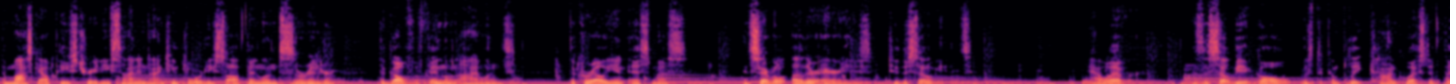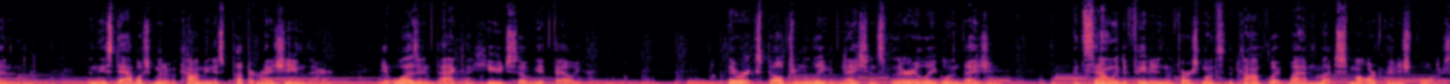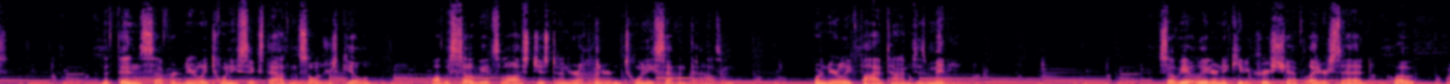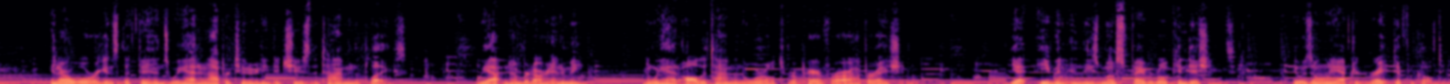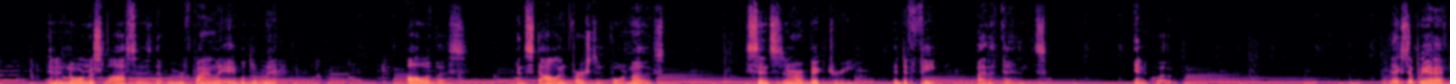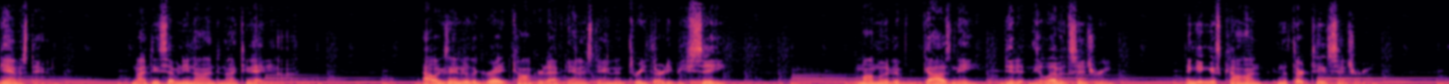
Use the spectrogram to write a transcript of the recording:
The Moscow Peace Treaty, signed in 1940, saw Finland surrender the Gulf of Finland Islands, the Karelian Isthmus, and several other areas to the Soviets. However, as the Soviet goal was the complete conquest of Finland and the establishment of a communist puppet regime there, it was in fact a huge Soviet failure. They were expelled from the League of Nations for their illegal invasion and soundly defeated in the first months of the conflict by a much smaller Finnish force. The Finns suffered nearly 26,000 soldiers killed, while the Soviets lost just under 127,000, or nearly five times as many. Soviet leader Nikita Khrushchev later said, quote, In our war against the Finns, we had an opportunity to choose the time and the place. We outnumbered our enemy, and we had all the time in the world to prepare for our operation. Yet, even in these most favorable conditions, it was only after great difficulty and enormous losses that we were finally able to win. All of us, and Stalin first and foremost, sensed in our victory a defeat by the Finns. End quote. Next up, we have Afghanistan, 1979 to 1989. Alexander the Great conquered Afghanistan in 330 BC. Mahmud of Ghazni did it in the 11th century, and Genghis Khan in the 13th century.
